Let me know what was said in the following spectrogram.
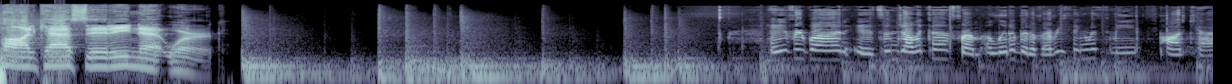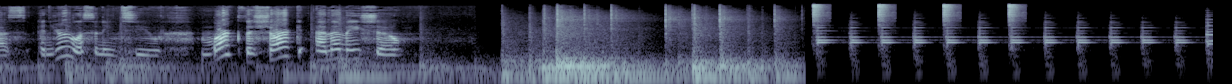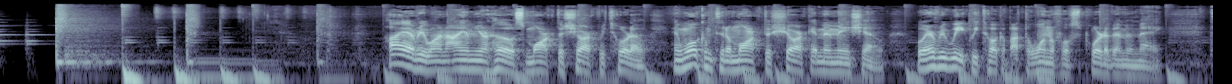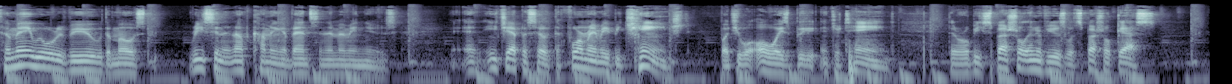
Podcast City Network. Hey everyone, it's Angelica from A Little Bit of Everything with Me podcast, and you're listening to Marc the Shark MMA Show. Hi everyone, I am your host, Marc the Shark Retorto, and welcome to the Marc the Shark MMA show, where every week we talk about the wonderful sport of MMA. Today we will review the most recent and upcoming events in MMA news. In each episode, the format may be changed, but you will always be entertained. There will be special interviews with special guests,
